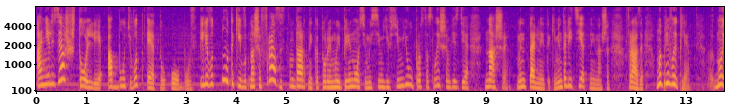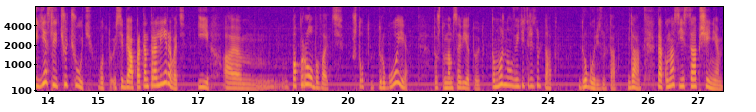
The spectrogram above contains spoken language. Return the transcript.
а нельзя что ли обуть вот эту обувь? Или вот, ну, такие вот наши фразы стандартные, которые мы переносим из семьи в семью, просто слышим везде. Наши, ментальные такие, менталитетные наши фразы. Мы привыкли. Но если чуть-чуть вот себя проконтролировать, и э, попробовать что-то другое, то, что нам советуют, то можно увидеть результат, другой результат. Да. Так, у нас есть сообщение.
